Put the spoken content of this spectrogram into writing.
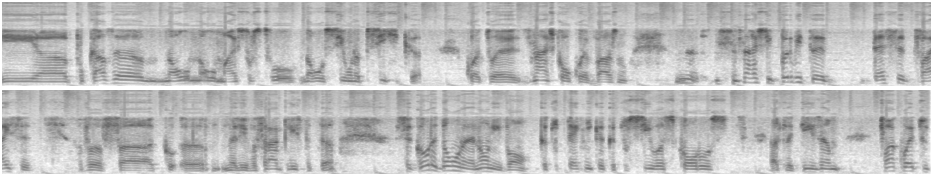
и а, показа много, много майсторство, много силна психика, което е, знаеш колко е важно. Знаеш ли, първите 10-20 в, а, а, нали, в ранглистата са горе-долу на едно ниво, като техника, като сила, скорост, атлетизъм. Това, което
